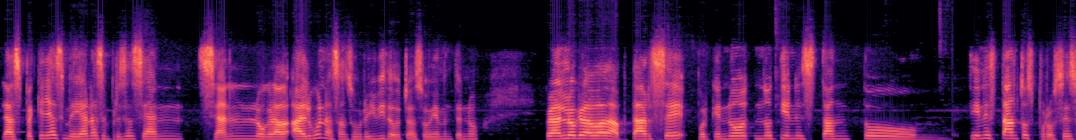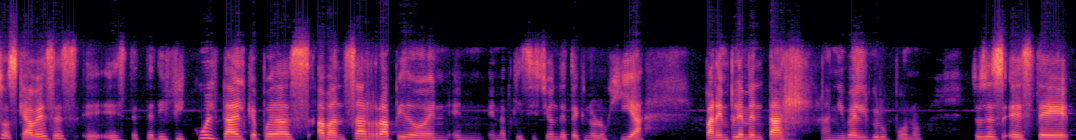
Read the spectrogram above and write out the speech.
las pequeñas y medianas empresas se han, se han logrado, algunas han sobrevivido, otras obviamente no, pero han logrado adaptarse porque no, no tienes tanto, tienes tantos procesos que a veces eh, este, te dificulta el que puedas avanzar rápido en, en, en adquisición de tecnología para implementar a nivel grupo, ¿no? Entonces, este,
